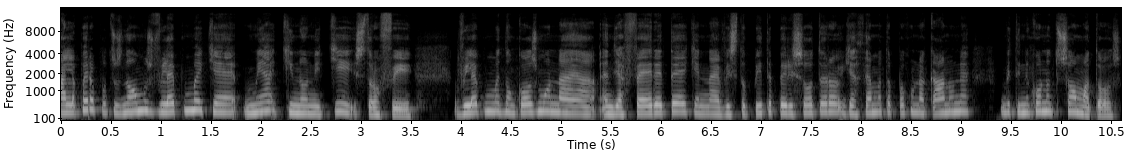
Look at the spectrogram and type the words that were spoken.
αλλά πέρα από τους νόμους βλέπουμε και μια κοινωνική στροφή. Βλέπουμε τον κόσμο να ενδιαφέρεται και να ευαισθητοποιείται περισσότερο για θέματα που έχουν να κάνουν με την εικόνα του σώματος.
